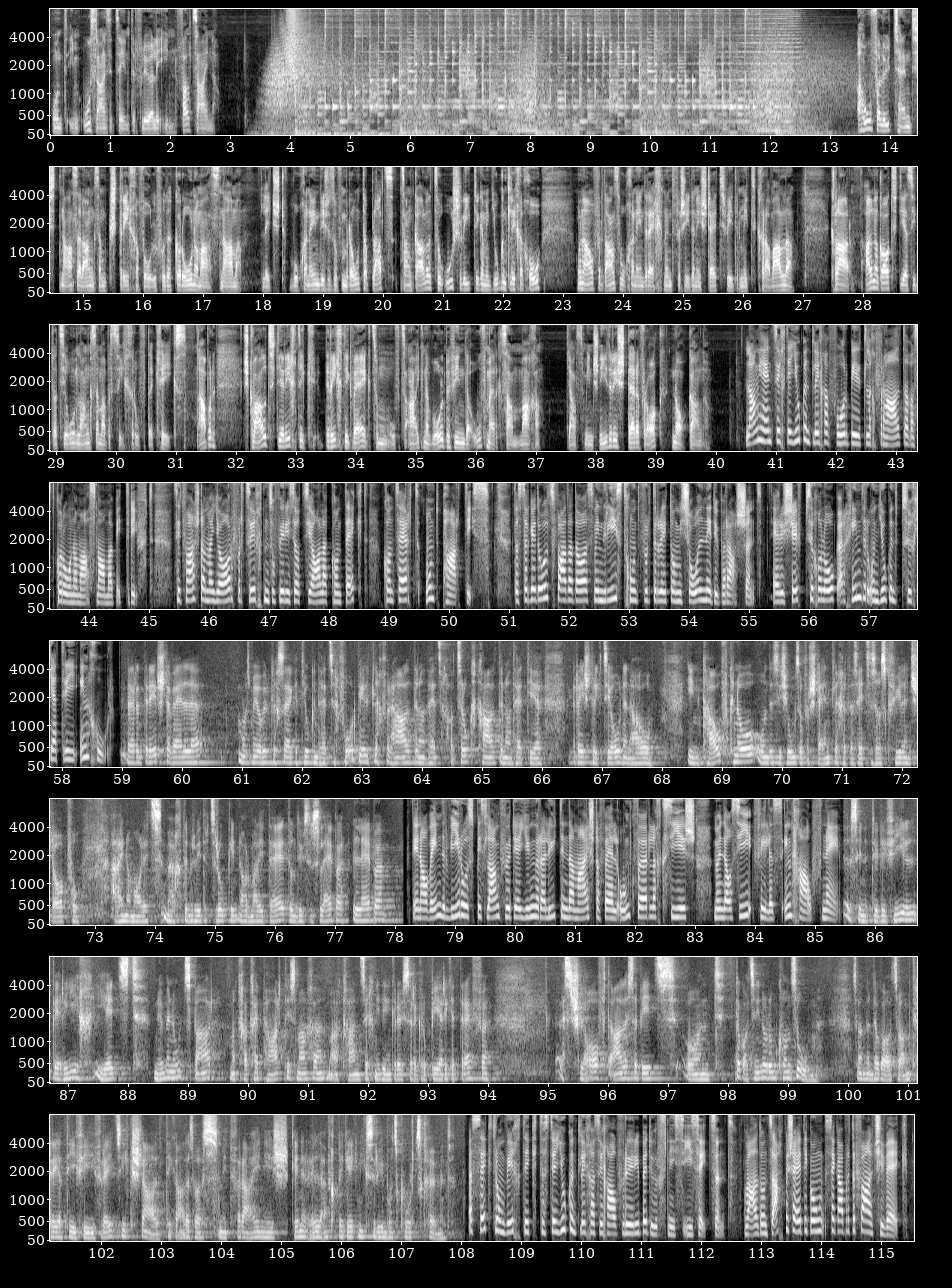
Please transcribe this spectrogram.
und im Ausreisezentrum Flöhle in Pfalzeina. Ein Haufen Leute haben die Nase langsam gestrichen voll von den Corona-Massnahmen. Letztes Wochenende ist es auf dem Roten Platz St. Gallen zu Ausschreitungen mit Jugendlichen gekommen. Und auch für das Wochenende rechnen verschiedene Städte wieder mit Krawallen. Klar, allen geht die Situation langsam aber sicher auf den Keks. Aber ist Gewalt der richtige, der richtige Weg, um auf das eigene Wohlbefinden aufmerksam zu machen? Jasmin Schneider ist dieser Frage nachgegangen. Lange haben sich die Jugendlichen vorbildlich verhalten, was die Corona-Massnahmen betrifft. Seit fast einem Jahr verzichten sie auf ihre sozialen Kontakte, Konzerte und Partys. Dass der Geduldsfaden da ist, wenn reist, kommt für Reto Michol nicht überraschend. Er ist Chefpsychologe der Kinder- und Jugendpsychiatrie in Chur. Während der ersten Welle muss man ja wirklich sagen, die Jugend hat sich vorbildlich verhalten und hat sich auch zurückgehalten und hat die Restriktionen auch in Kauf genommen und es ist umso verständlicher, dass jetzt so das Gefühl entsteht von einmal jetzt möchten wir wieder zurück in die Normalität und unser Leben leben. Denn auch wenn der Virus bislang für die jüngeren Leute in den meisten Fällen ungefährlich war, müssen auch sie vieles in Kauf nehmen. Es sind natürlich viele Bereiche jetzt nicht mehr nutzbar. Man kann keine Partys machen, man kann sich nicht in größeren Gruppierungen treffen es schläft alles ein bisschen und da geht es nicht nur um Konsum, sondern da geht es auch um kreative Freizeitgestaltung, alles was mit Verein ist, generell einfach Begegnungsräume, die zu kurz kommen. Es ist darum wichtig, dass die Jugendlichen sich auch für ihre Bedürfnisse einsetzen. Gewalt und Sachbeschädigung sind aber der falsche Weg.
